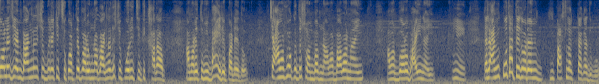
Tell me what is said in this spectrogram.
বলে যে, আমি বাংলাদেশে বুড়ে কিছু করতে পারব না। বাংলাদেশের পরিচিতি খারাপ। আমারে তুমি বাইরে পাঠিয়ে দাও। আচ্ছা আমার পক্ষে তো সম্ভব না। আমার বাবা নাই, আমার বড় ভাই নাই। হ্যাঁ তাহলে আমি কোথা থেকে ওরা আমি পাঁচ লাখ টাকা দেবো?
